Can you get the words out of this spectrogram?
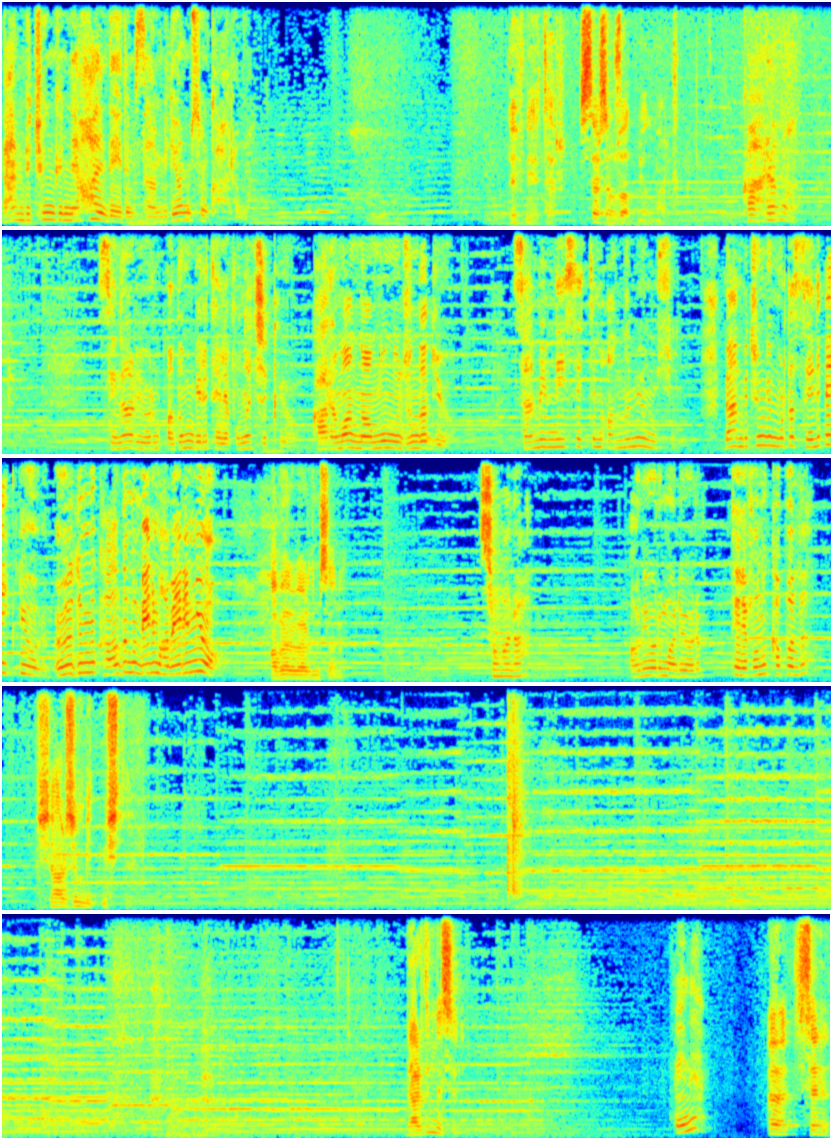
Ben bütün gün ne haldeydim sen biliyor musun kahraman? Defne yeter. İstersen uzatmayalım artık. Kahraman. Seni arıyorum adamın biri telefona çıkıyor. Kahraman namlunun ucunda diyor. Sen benim ne hissettiğimi anlamıyor musun? Ben bütün gün burada seni bekliyorum. Öldüm mü kaldım mı benim haberim yok. Haber verdim sana. Sonra? Arıyorum arıyorum. Telefonun kapalı. Şarjım bitmişti. Derdin ne senin? Beni? Evet, senin.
